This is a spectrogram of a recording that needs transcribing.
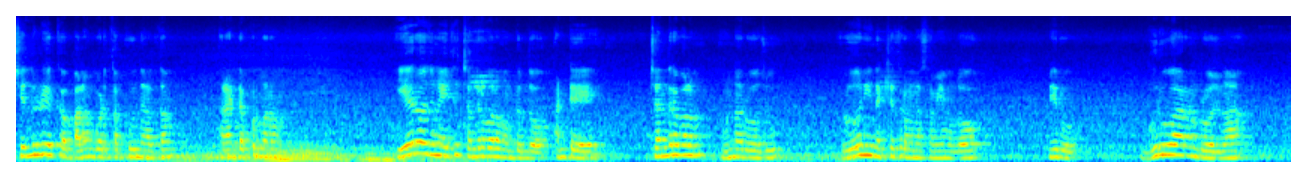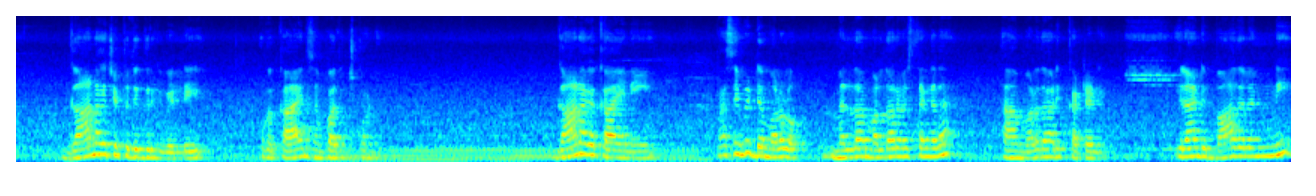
చంద్రుడి యొక్క బలం కూడా తక్కువ ఉందని అర్థం. అలాంటప్పుడు మనం ఏ రోజునైతే చంద్రబలం ఉంటుందో అంటే చంద్రబలం ఉన్న రోజు రోహిణి నక్షత్రం ఉన్న సమయంలో మీరు గురువారం రోజున గానగ చెట్టు దగ్గరికి వెళ్ళి ఒక కాయని సంపాదించుకోండి. గానగ కాయని పసిబిడ్డ మొలలో మెల్ల మలదారం ఇస్తాం కదా ఆ మలదాడికి కట్టండి. ఇలాంటి బాధలన్నీ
